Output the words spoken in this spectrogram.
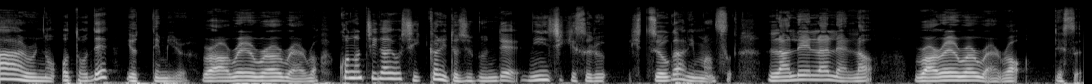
R の音で言ってみる。ラレラレロ。この違いをしっかりと自分で認識する必要があります。ラレラレロ、ラレラレロです。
